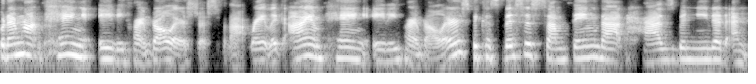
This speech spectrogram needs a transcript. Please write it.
But i'm not paying $85 just for that right? Like i am paying $85 because this is something that has been needed and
